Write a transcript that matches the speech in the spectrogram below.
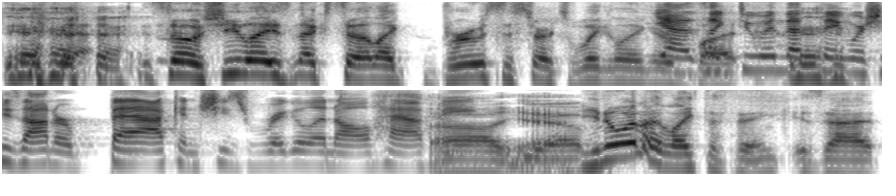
so she lays next to like Bruce and starts wiggling her Yeah, it's like doing that thing where she's on her back and she's wriggling all happy. Oh yeah. You know what I like to think is that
